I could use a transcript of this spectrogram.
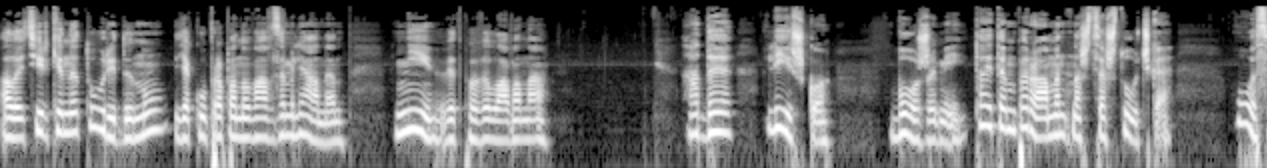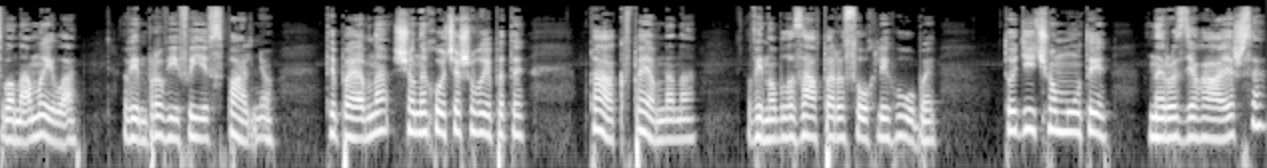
але тільки не ту рідину, яку пропонував землянин. Ні, відповіла вона. А де ліжко? Боже мій, та й темпераментна ж ця штучка. Ось вона мила. Він провів її в спальню. Ти певна, що не хочеш випити? Так, впевнена. Він облизав пересохлі губи. Тоді чому ти не роздягаєшся?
